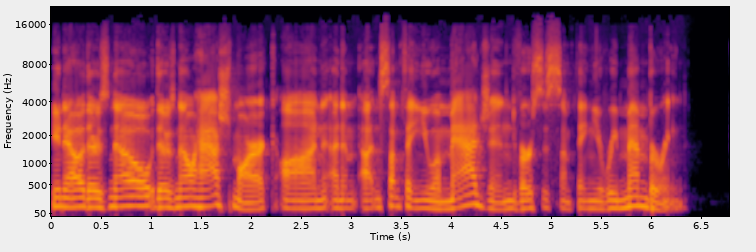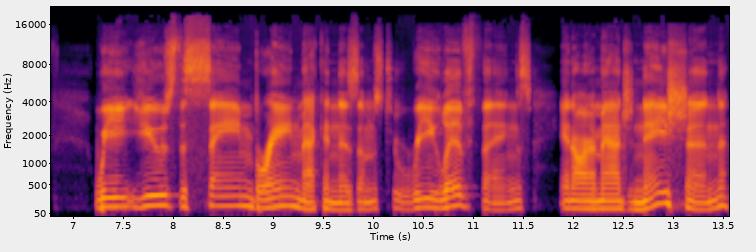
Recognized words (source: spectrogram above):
you know, there's no there's no hash mark on, an, on something you imagined versus something you're remembering. We use the same brain mechanisms to relive things in our imagination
